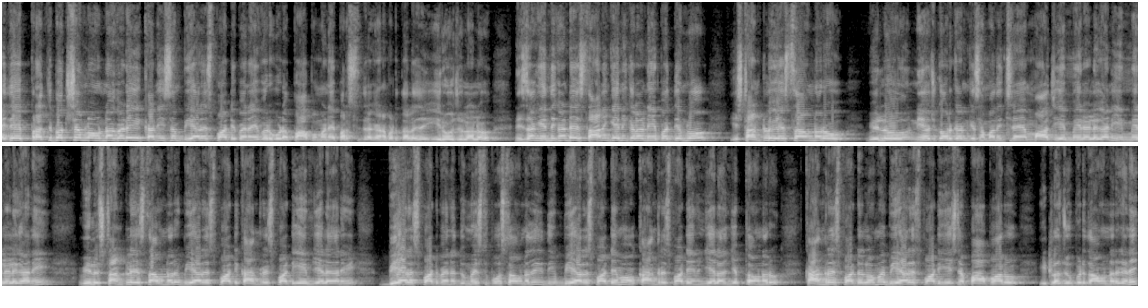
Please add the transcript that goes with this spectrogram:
అయితే ప్రతిపక్షంలో ఉన్నా కూడా కనీసం బీఆర్ఎస్ పార్టీ పైన ఎవరు కూడా పాపం అనే పరిస్థితిలో కనబడతలేదు ఈ రోజులలో. నిజంగా ఎందుకంటే స్థానిక ఎన్నికల నేపథ్యంలో ఈ స్టంట్లు వేస్తూ ఉన్నారు. వీళ్ళు నియోజకవర్గానికి సంబంధించిన మాజీ ఎమ్మెల్యేలు కానీ ఎమ్మెల్యేలు కానీ వీళ్ళు స్టంట్లు వేస్తూ ఉన్నారు. బీఆర్ఎస్ పార్టీ కాంగ్రెస్ పార్టీ ఏం చేయలేదని బీఆర్ఎస్ పార్టీ పైన దుమ్మెస్తు పోస్తూ ఉన్నది. బీఆర్ఎస్ పార్టీ ఏమో కాంగ్రెస్ పార్టీ ఏం చేయాలని చెప్తా ఉన్నారు. కాంగ్రెస్ పార్టీలో బీఆర్ఎస్ పార్టీ చేసిన పాపాలు ఇట్లా చూపెడతా ఉన్నారు కానీ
